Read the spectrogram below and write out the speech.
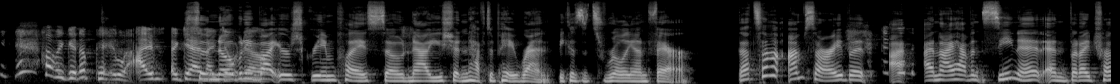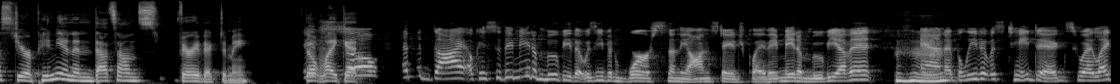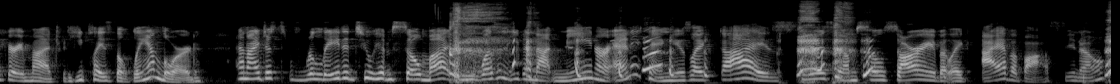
how are we gonna pay i'm again so I don't nobody bought your screenplay, so now you shouldn't have to pay rent because it's really unfair. That's not. I'm sorry, but I, and I haven't seen it, and but I trust your opinion, and that sounds very victimy. Don't It's like it. so, And the guy, okay, so they made a movie that was even worse than the onstage play. They made a movie of it, Mhm. and I believe it was Taye Diggs, who I like very much, but he plays the landlord. And I just related to him so much. And he wasn't even that mean or anything. He was like, guys, seriously, I'm so sorry, but like, I have a boss, you know?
